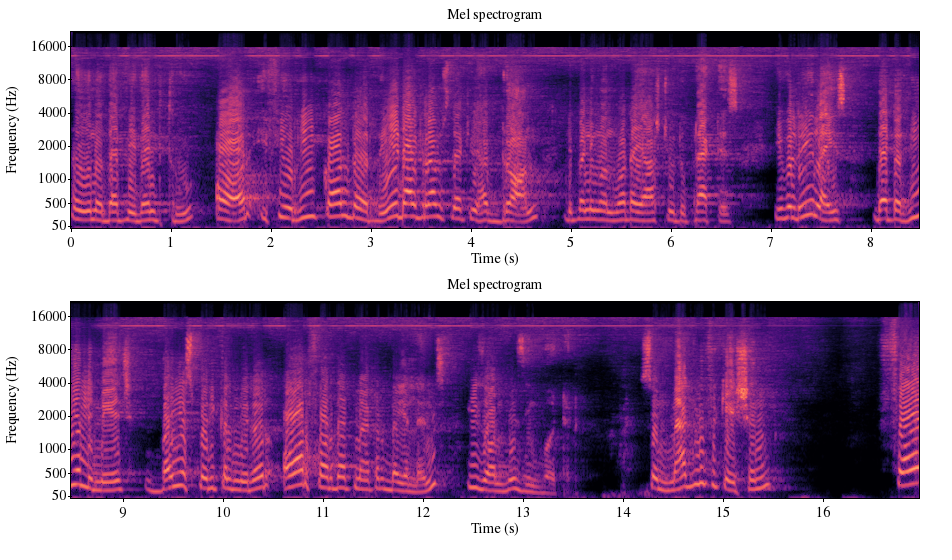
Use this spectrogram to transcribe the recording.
uh, you know that we went through or if you recall the ray diagrams that you have drawn depending on what I asked you to practice you will realize that a real image by a spherical mirror or for that matter by a lens is always inverted. So magnification for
